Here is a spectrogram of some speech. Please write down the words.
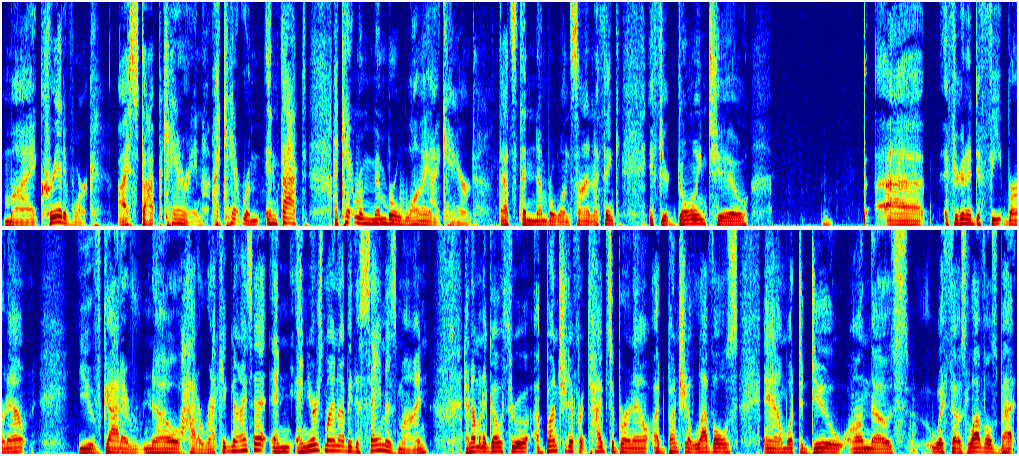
my creative work. I stop caring. I can't rem- in fact, I can't remember why I cared. That's the number one sign. I think if you're going to uh, if you're going to defeat burnout, You've got to know how to recognize it, and, and yours might not be the same as mine. And I'm going to go through a bunch of different types of burnout, a bunch of levels, and what to do on those with those levels. But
